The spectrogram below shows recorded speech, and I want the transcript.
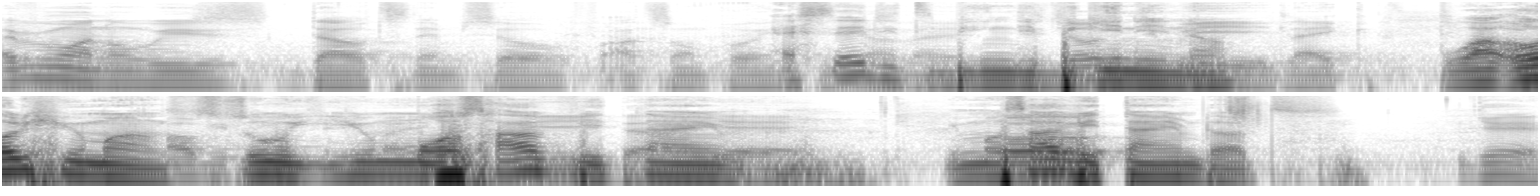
everyone always doubts themselves at some point. I said it life. in the It's just beginning now. way, Like We're I'll all humans, so you by must have way a that, time. Yeah, You must have a time that yeah.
